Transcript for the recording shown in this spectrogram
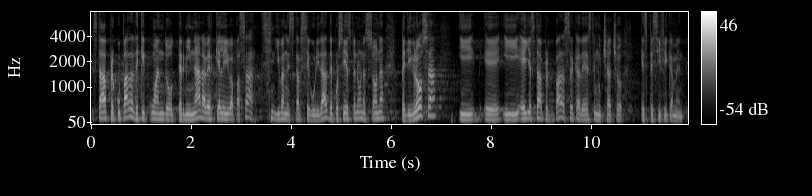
estaba preocupada de que cuando terminara a ver qué le iba a pasar, si iban a estar seguridad. De por sí esto era una zona peligrosa y, eh, y ella estaba preocupada acerca de este muchacho específicamente.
